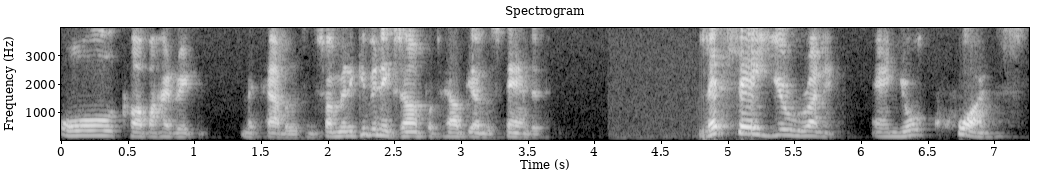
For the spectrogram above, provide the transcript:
all carbohydrate metabolism. So I'm going to give you an example to help you understand it. Let's say you're running and your quads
